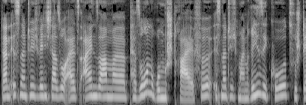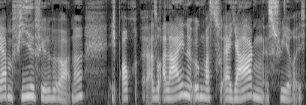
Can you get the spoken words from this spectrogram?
dann ist natürlich, wenn ich da so als einsame Person rumstreife, ist natürlich mein Risiko zu sterben viel, viel höher. Ne? Ich brauche, also alleine irgendwas zu erjagen, ist schwierig.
